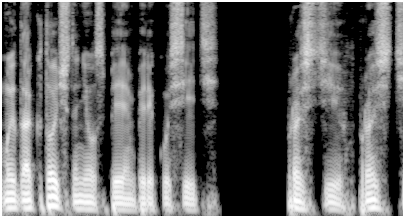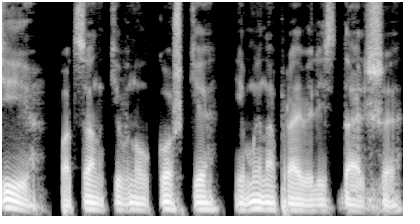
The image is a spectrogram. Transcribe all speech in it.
«Мы так точно не успеем перекусить». «Прости, прости!» — пацан кивнул кошке, и мы направились дальше.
